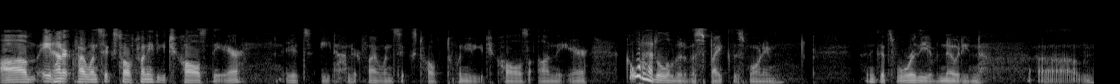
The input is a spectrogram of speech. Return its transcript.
Um, 800 516 1220 to get your calls in the air. It's 800 516 1220 to get your calls on the air. Gold had a little bit of a spike this morning. I think that's worthy of noting. Um,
